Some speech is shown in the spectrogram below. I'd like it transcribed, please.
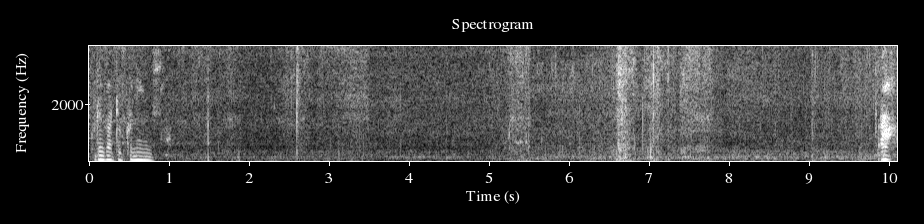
これが毒人。参あ。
